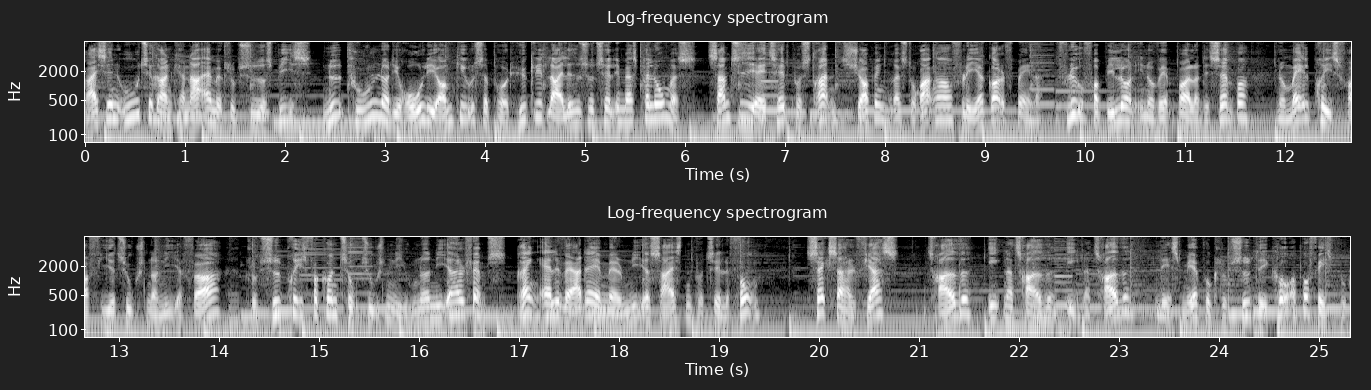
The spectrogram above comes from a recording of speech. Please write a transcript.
Rejs en uge til Gran Canaria med Klub Syd og Spis. Nyd poolen og de rolige omgivelser på et hyggeligt lejlighedshotel i Mas Palomas. Samtidig er I tæt på strand, shopping, restauranter og flere golfbaner. Flyv fra Billund i november eller december. Normal pris fra 4.049. Klub Sydpris for kun 2.999. Ring alle hverdage mellem 9 og 16 på telefon 76 30 31 31. Læs mere på klubsyd.dk og på Facebook.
